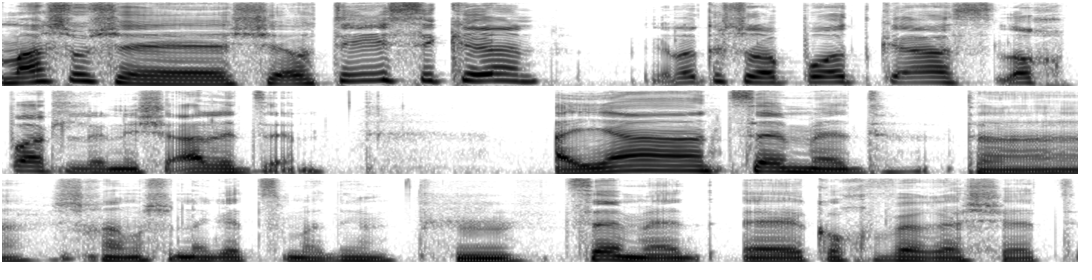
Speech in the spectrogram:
משהו ש... שאותי סקרן, לא קשור לפודקאסט, לא אכפת לי, נשאל את זה. היה צמד, אתה, יש לך משהו נגד צמדים, צמד, אה, כוכבי רשת,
